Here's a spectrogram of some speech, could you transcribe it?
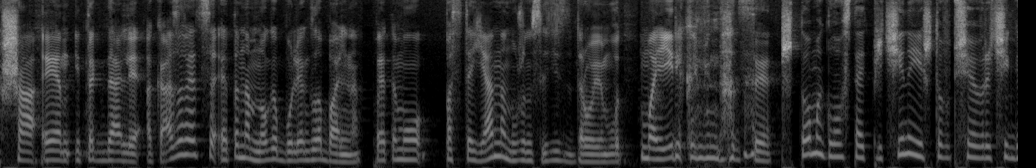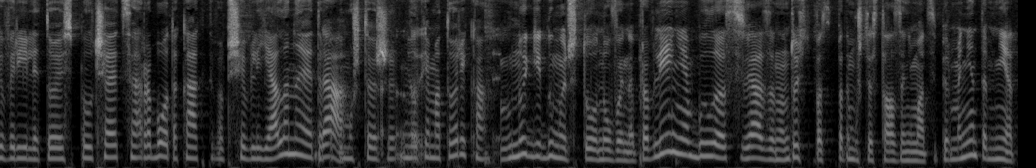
Ш, Н и так далее. Оказывается, это намного более глобально. Поэтому постоянно нужно следить за здоровьем. Вот мои рекомендации. Что могло стать причиной и что вообще врачи говорили? То есть, получается, работа как-то вообще влияла на это, да. потому что же мелкая моторика? Многие думают, что новое направление было связано, ну, то есть потому что я стала заниматься перманентом. Нет,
